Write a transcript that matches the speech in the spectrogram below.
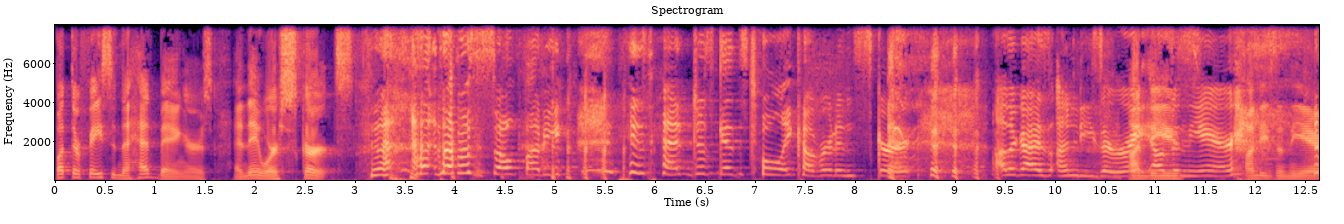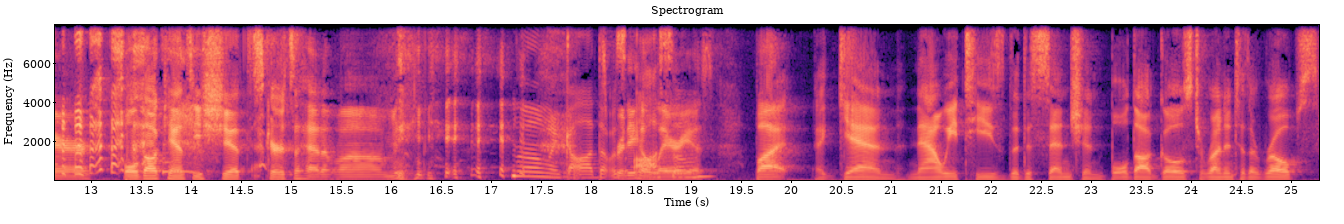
but they're facing the headbangers and they wear skirts. that was so funny. His head just gets totally covered in skirt. Other guys' undies are right up in the air. Undies in the air. Bulldog can't see shit. Skirts ahead of him. Oh my god, that was Pretty awesome. hilarious. But again, now we tease the dissension. Bulldog goes to run into the ropes.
